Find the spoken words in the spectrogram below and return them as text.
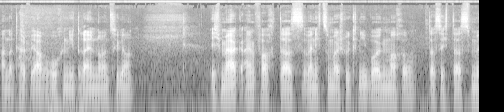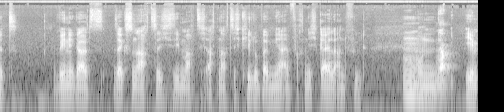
anderthalb Jahre hoch in die 93er. Ich merke einfach, dass wenn ich zum Beispiel Kniebeugen mache, dass ich das mit weniger als 86, 87, 88 Kilo bei mir einfach nicht geil anfühlt. Mm, und ja. je,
